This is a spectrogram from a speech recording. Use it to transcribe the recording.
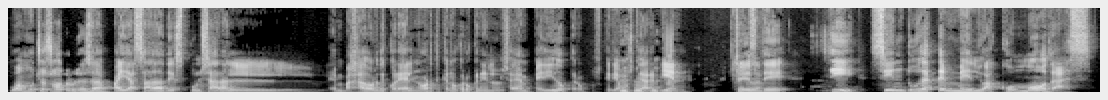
o a muchos otros, esa payasada de expulsar al embajador de Corea del Norte, que no creo que ni nos hayan pedido, pero pues queríamos quedar bien. sí, este, sí, sin duda te medio acomodas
